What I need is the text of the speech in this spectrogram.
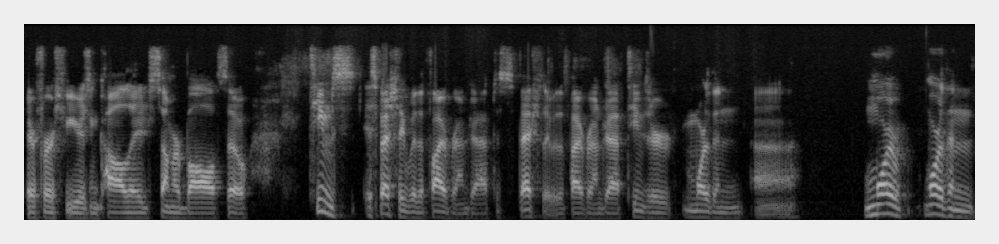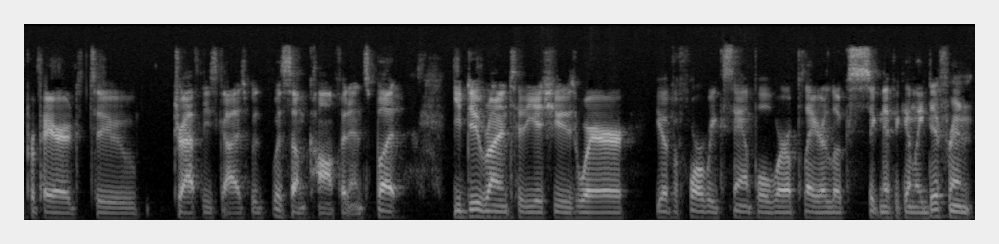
their first few years in college, summer ball. So teams, especially with a five round draft, especially with a five round draft, teams are more than uh, more more than prepared to draft these guys with with some confidence. But you do run into the issues where you have a four week sample where a player looks significantly different,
